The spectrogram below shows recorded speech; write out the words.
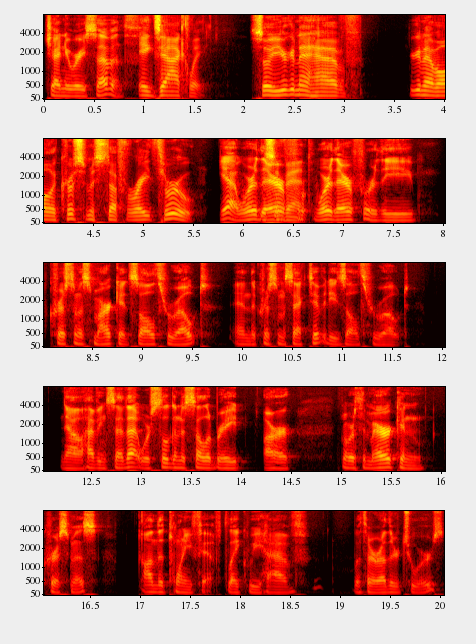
January 7th. exactly. So you're going to have you're going to have all the Christmas stuff right through. Yeah, we're there. For, we're there for the Christmas markets all throughout and the Christmas activities all throughout. Now, having said that, we're still going to celebrate our North American Christmas on the 25th, like we have with our other tours,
